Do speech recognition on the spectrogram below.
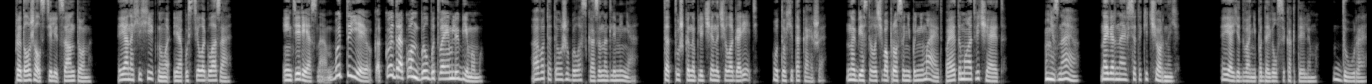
— продолжал стелиться Антон. Я хихикнула и опустила глаза. «Интересно, будь ты ею, какой дракон был бы твоим любимым?» А вот это уже было сказано для меня. Татушка на плече начала гореть, у Тохи такая же. Но бестолочь вопроса не понимает, поэтому отвечает. «Не знаю. Наверное, все таки черный. Я едва не подавился коктейлем. Дура.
